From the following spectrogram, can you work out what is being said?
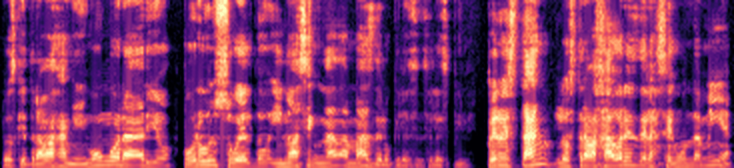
Los que trabajan en un horario por un sueldo y no hacen nada más de lo que se les pide. Pero están los trabajadores de la segunda mía,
